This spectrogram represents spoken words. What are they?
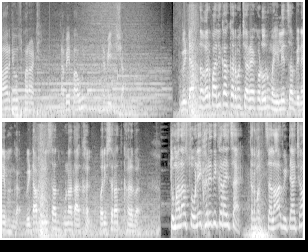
स्टार न्यूज मराठी. नवे पाऊल नवी दिशा. विट्यात नगरपालिका कर्मचाऱ्याकडून महिलेचा विनयभंग. विटा पोलिसात गुन्हा दाखल परिसरात खळबळ. तुम्हाला सोने खरेदी करायचं आहे तर मग चला विट्याच्या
